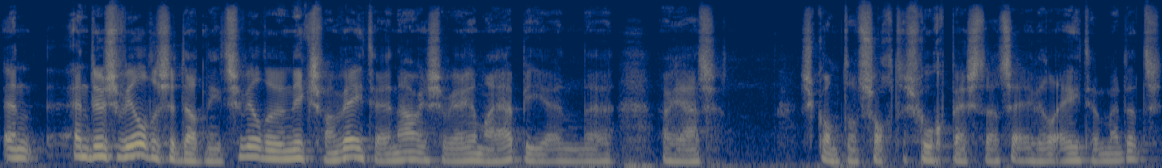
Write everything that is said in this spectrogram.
En, en dus wilde ze dat niet. Ze wilde er niks van weten. En nou is ze weer helemaal happy. En uh, nou ja, ze komt dan s ochtends vroeg pesten dat ze wil eten. Maar dat,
